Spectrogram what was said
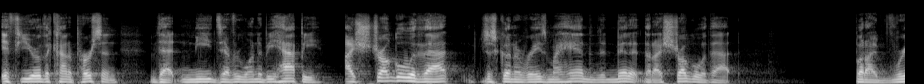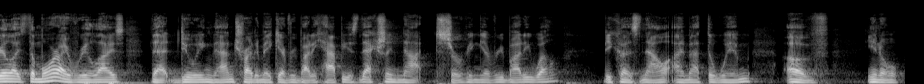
if you're the kind of person that needs everyone to be happy, I struggle with that. Just going to raise my hand and admit it that I struggle with that. But I've realized the more I realize that doing that and try to make everybody happy is actually not serving everybody well because now I'm at the whim of, you know,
